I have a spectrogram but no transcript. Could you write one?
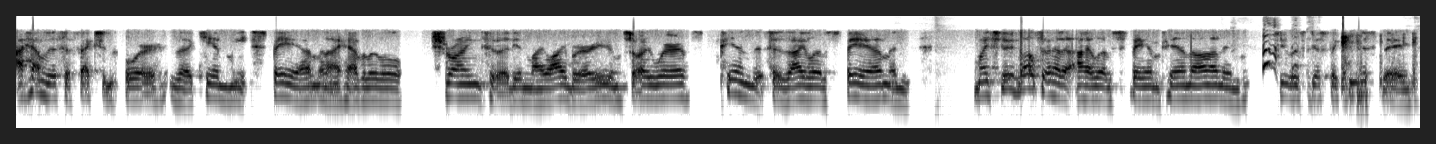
I have this affection for the canned meat spam, and I have a little shrine to it in my library, and so I wear a pin that says "I love spam." And my student also had an "I love spam" pin on, and she was just the cutest thing.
